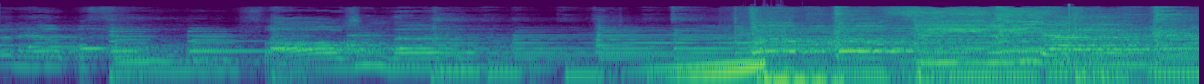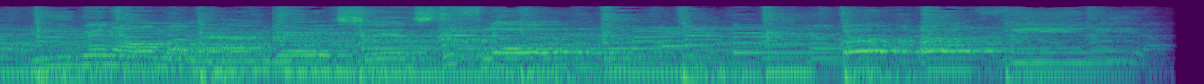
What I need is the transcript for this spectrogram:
help a fool falls in love.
